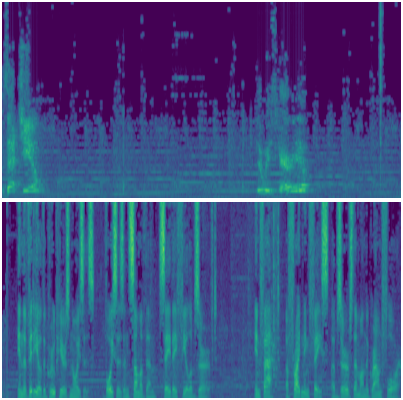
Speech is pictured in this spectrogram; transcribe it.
Is that you? Did we scare you? In the video the group hears noises, voices and some of them say they feel observed. In fact, a frightening face observes them on the ground floor,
